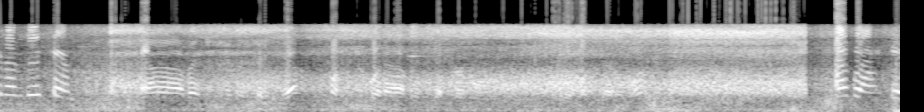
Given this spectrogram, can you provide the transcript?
É 389 Ah, vai pedir do serviço? Ficou na do Aguarde.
